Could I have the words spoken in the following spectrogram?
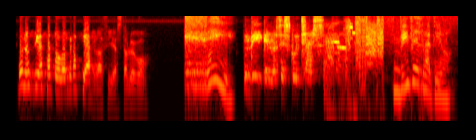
Buenos días a todos, gracias. Gracias, hasta luego. Hey. Di que nos escuchas. Vive Radio.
